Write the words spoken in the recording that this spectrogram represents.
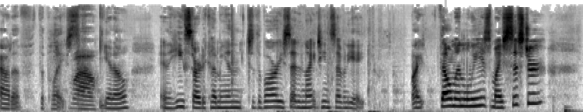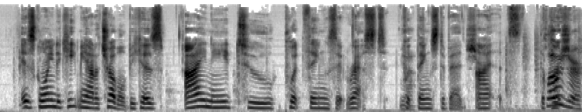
out of the place Wow. you know and he started coming into the bar he said in 1978 my thelma and louise my sister is going to keep me out of trouble because I need to put things at rest, Yeah. put things to bed. I, it's the per- Closure.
